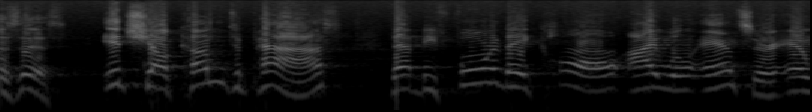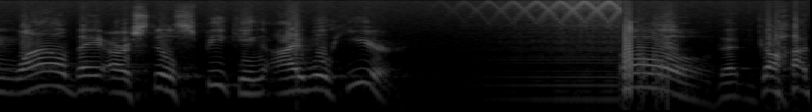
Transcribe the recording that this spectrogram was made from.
says this It shall come to pass that before they call, I will answer, and while they are still speaking, I will hear. Oh, that God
